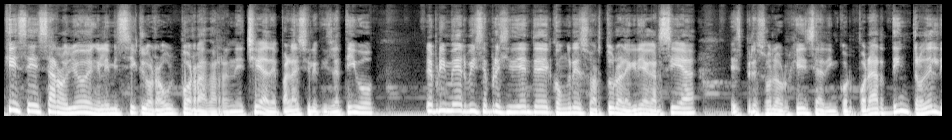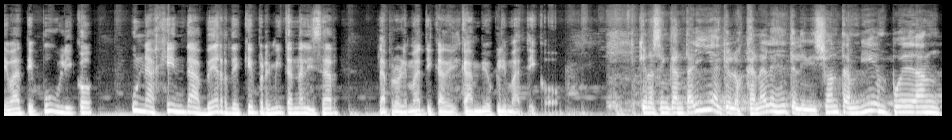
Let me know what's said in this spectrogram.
que se desarrolló en el hemiciclo Raúl Porras Barrenechea de Palacio Legislativo, el primer vicepresidente del Congreso, Arturo Alegría García, expresó la urgencia de incorporar dentro del debate público una agenda verde que permita analizar la problemática del cambio climático. Que nos encantaría que los canales de televisión también puedan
